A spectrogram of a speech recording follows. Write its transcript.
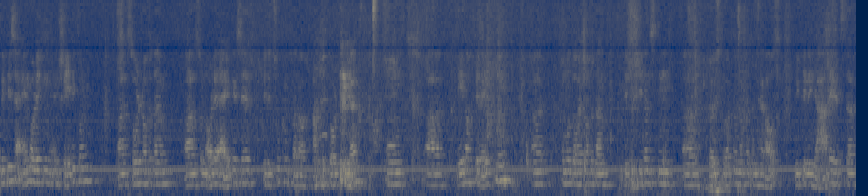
mit dieser einmaligen Entschädigung äh, soll noch dann, äh, sollen alle Ereignisse für die Zukunft dann auch abgegolten werden und äh, je nach Berechnung äh, kommen da halt auch dann die verschiedensten äh, Größenordnungen dann heraus, wie viele Jahre jetzt äh,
